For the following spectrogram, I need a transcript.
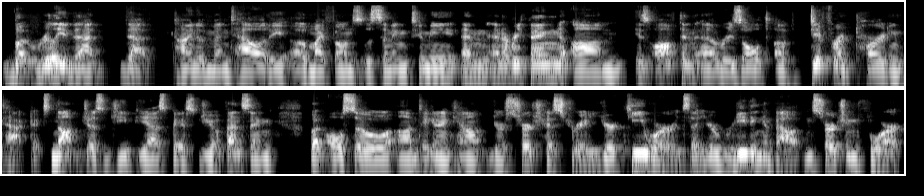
But really, that that kind of mentality of my phone's listening to me and, and everything um, is often a result of different targeting tactics, not just GPS based geofencing, but also um, taking into account your search history, your keywords that you're reading about and searching for,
